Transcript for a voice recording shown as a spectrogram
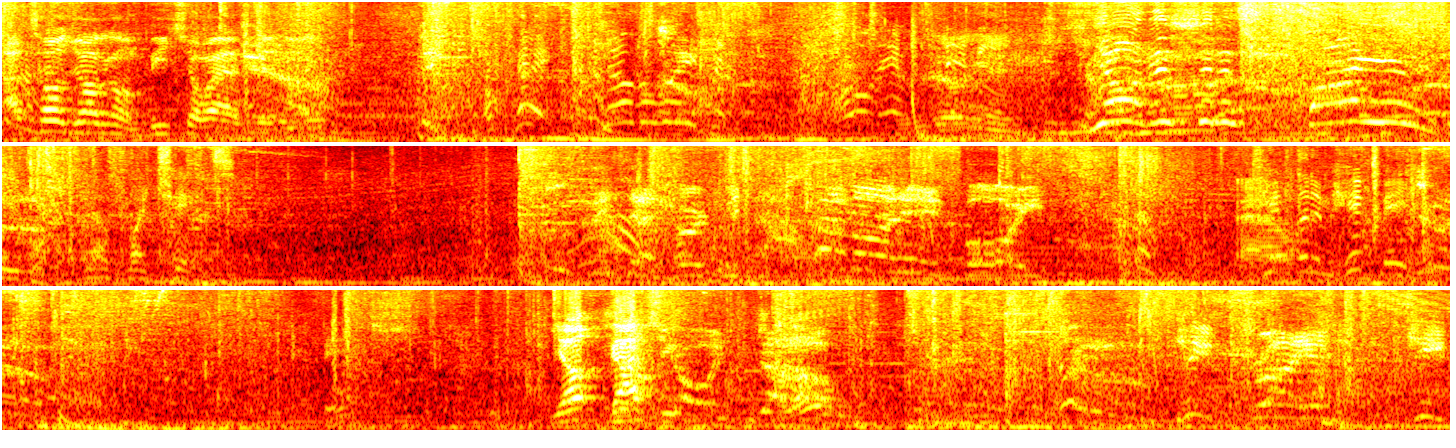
I told y'all gonna beat your ass, didn't I? Okay, now the Yo, this shit is fire! Now's my chance. Think that hurt me? Come on in, boys. Can't let him hit me. Bitch. Yup, got you. Going down. Keep trying, keep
